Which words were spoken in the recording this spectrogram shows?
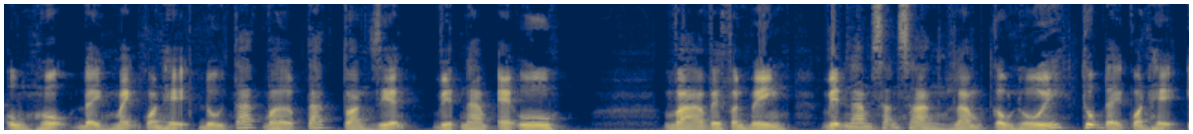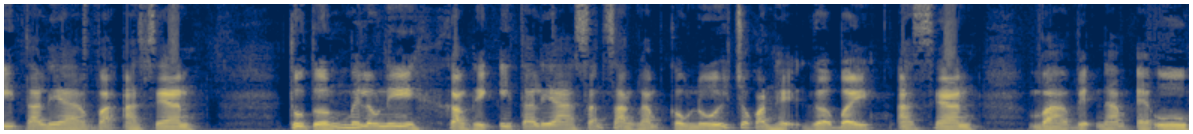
ủng hộ đẩy mạnh quan hệ đối tác và hợp tác toàn diện Việt Nam-EU. Và về phần mình, Việt Nam sẵn sàng làm cầu nối, thúc đẩy quan hệ Italia và ASEAN. Thủ tướng Meloni khẳng định Italia sẵn sàng làm cầu nối cho quan hệ G7, ASEAN và Việt Nam-EU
